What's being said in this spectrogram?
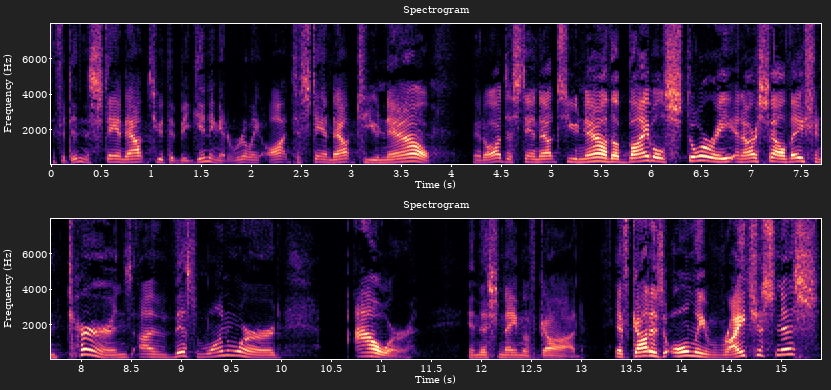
If it didn't stand out to you at the beginning, it really ought to stand out to you now. It ought to stand out to you now. The Bible story and our salvation turns on this one word, our, in this name of God. If God is only righteousness,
